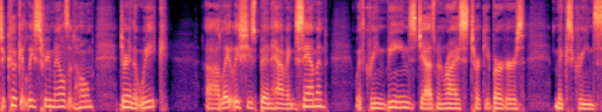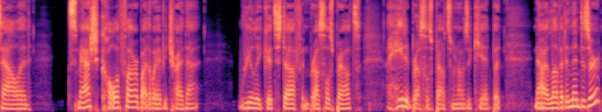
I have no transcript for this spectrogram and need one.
to cook at least three meals at home during the week. Uh, lately, she's been having salmon with green beans, jasmine rice, turkey burgers, mixed green salad, smashed cauliflower. By the way, have you tried that? Really good stuff. And Brussels sprouts. I hated Brussels sprouts when I was a kid, but now I love it. And then dessert,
